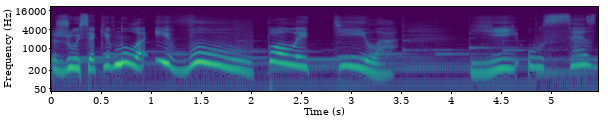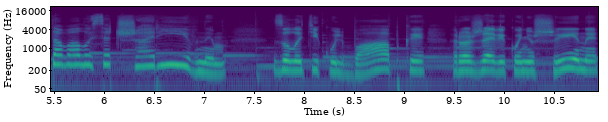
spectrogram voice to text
Жуся кивнула і ву, полетіла. Їй усе здавалося чарівним: золоті кульбабки, рожеві конюшини,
